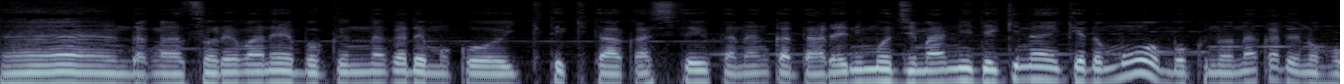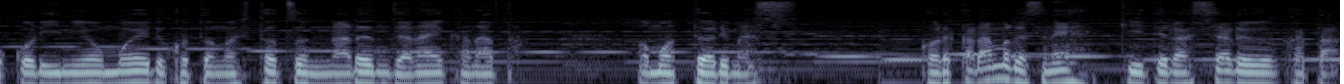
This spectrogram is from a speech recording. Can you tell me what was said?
うん、だからそれはね、僕の中でもこう生きてきた証というかなんか誰にも自慢にできないけども、僕の中での誇りに思えることの一つになるんじゃないかなと思っております。これからもですね、聞いてらっしゃる方、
